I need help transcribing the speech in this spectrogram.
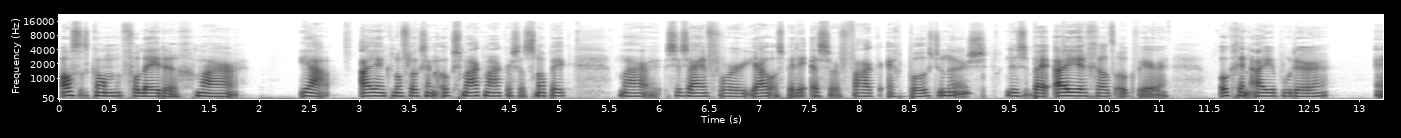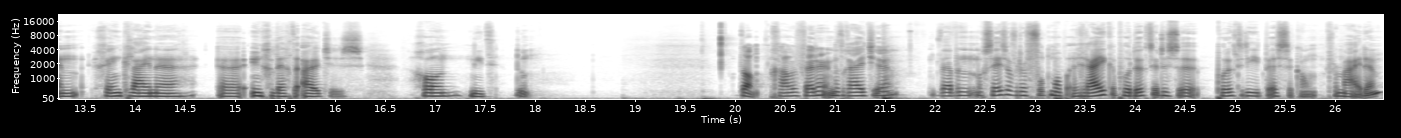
als het kan, volledig. Maar ja, uien en knoflook zijn ook smaakmakers, dat snap ik. Maar ze zijn voor jou als PDS'er vaak echt boosdoeners. Dus bij uien geldt ook weer ook geen uienpoeder en geen kleine uh, ingelegde uitjes. Gewoon niet doen. Dan gaan we verder in het rijtje. We hebben het nog steeds over de FODMAP rijke producten, dus de producten die je het beste kan vermijden.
